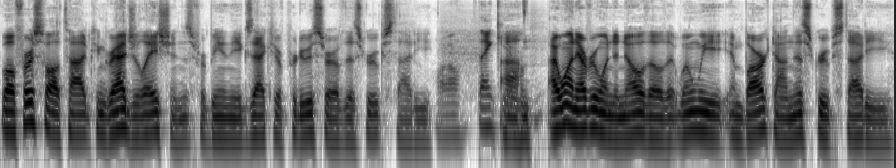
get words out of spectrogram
Well, first of all, Todd, congratulations for being the executive producer of this group study. Well, thank you. Um, I want everyone to know, though, that when we embarked on this group study,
